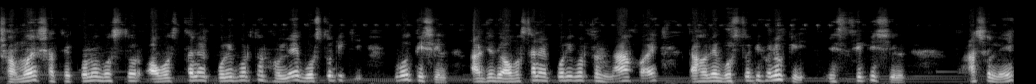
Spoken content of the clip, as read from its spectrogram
সময়ের সাথে কোনো বস্তুর অবস্থানের পরিবর্তন হলে বস্তুটি কি? গতিশীল। আর যদি অবস্থানের পরিবর্তন না হয়, তাহলে বস্তুটি হলো কি? স্থিতিশীল। আসলে,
